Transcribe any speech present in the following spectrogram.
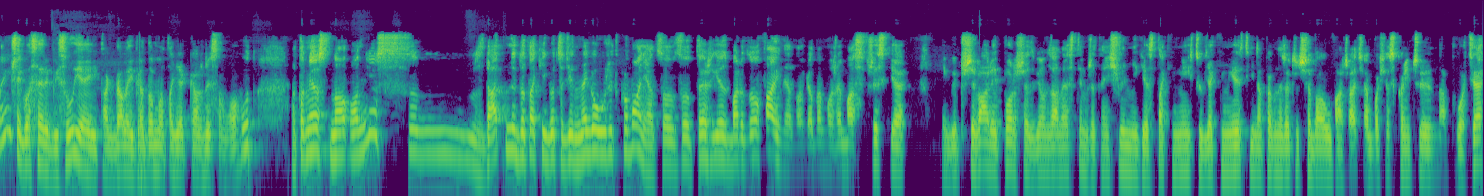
No i się go serwisuje i tak dalej, wiadomo, tak jak każdy samochód. Natomiast no, on jest mm, zdatny do takiego codziennego użytkowania, co, co też jest bardzo fajne. No wiadomo, że masz wszystkie jakby przywary Porsche związane z tym, że ten silnik jest w takim miejscu, w jakim jest i na pewne rzeczy trzeba uważać, albo się skończy na płocie,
